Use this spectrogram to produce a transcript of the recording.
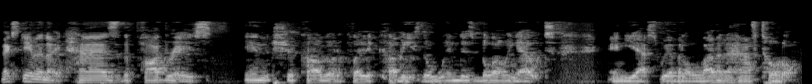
Next game of the night has the Padres in Chicago to play the Cubbies. The wind is blowing out. And yes, we have an 11 and a half total.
